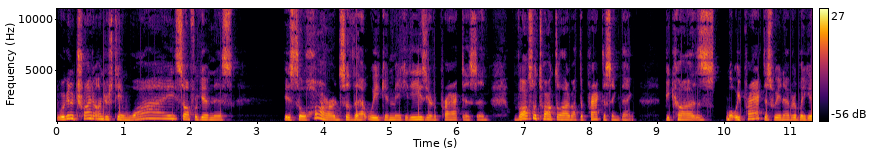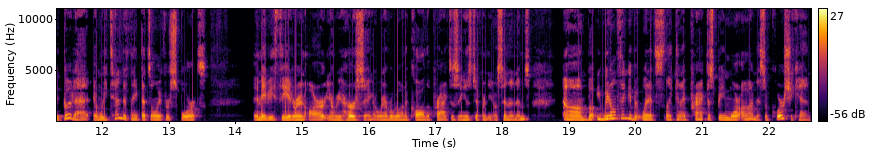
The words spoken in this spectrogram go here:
We're going to try to understand why self forgiveness is so hard so that we can make it easier to practice. And we've also talked a lot about the practicing thing because what we practice, we inevitably get good at. And we tend to think that's only for sports and maybe theater and art, you know, rehearsing or whatever we want to call the practicing is different, you know, synonyms. Um, but we don't think of it when it's like, can I practice being more honest? Of course you can.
